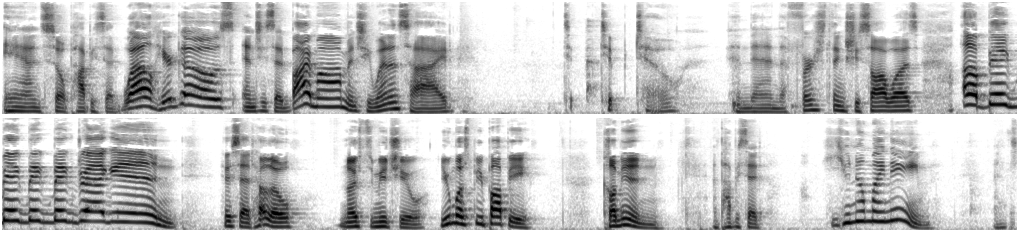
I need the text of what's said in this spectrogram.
And so Poppy said, Well, here goes. And she said, Bye, mom. And she went inside, tip, tiptoe. And then the first thing she saw was a big, big, big, big dragon who said, Hello, nice to meet you. You must be Poppy. Come in. And Poppy said, You know my name. And,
